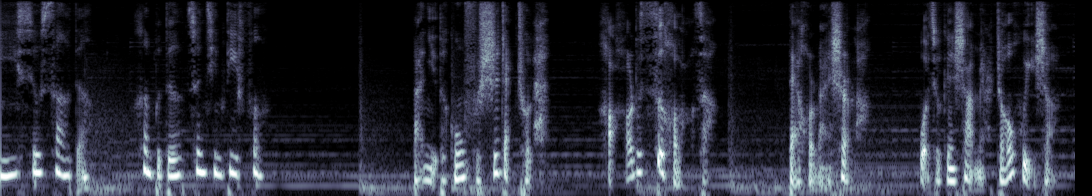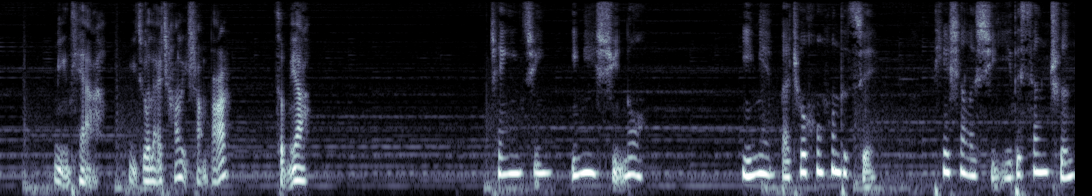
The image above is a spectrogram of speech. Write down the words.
一羞臊的恨不得钻进地缝。把你的功夫施展出来，好好的伺候老子。待会儿完事儿了，我就跟上面招呼一声，明天啊，你就来厂里上班，怎么样？陈一军一面许诺，一面把臭烘烘的嘴贴上了许姨的香唇。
